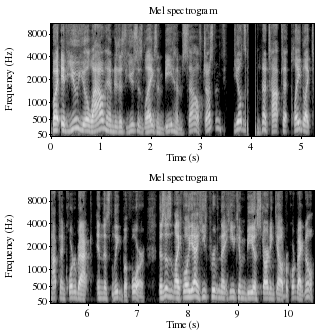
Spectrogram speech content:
But if you you allow him to just use his legs and be himself, Justin Fields been a top ten played like top ten quarterback in this league before. This isn't like, well, yeah, he's proven that he can be a starting caliber quarterback. No,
